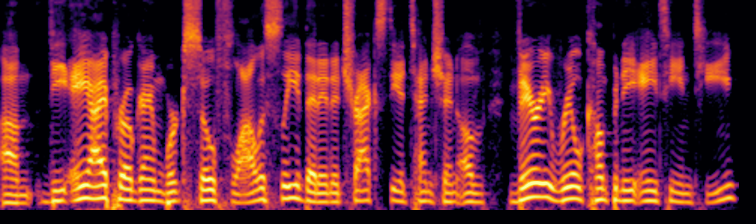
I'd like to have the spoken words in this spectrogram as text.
Um, the AI program works so flawlessly that it attracts the attention of very real company AT&T,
